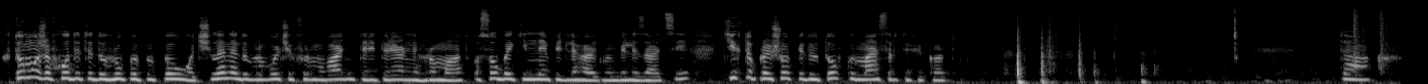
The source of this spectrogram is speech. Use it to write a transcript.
Хто може входити до групи ППО, члени добровольчих формувань територіальних громад, особи, які не підлягають мобілізації, ті, хто пройшов підготовку і має сертифікат. Так.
